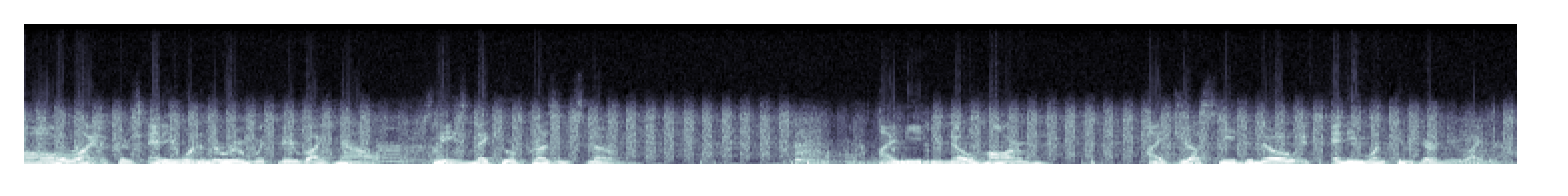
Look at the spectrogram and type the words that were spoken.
All right, if there's anyone in the room with me right now, please make your presence known. I mean you no harm. I just need to know if anyone can hear me right now.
